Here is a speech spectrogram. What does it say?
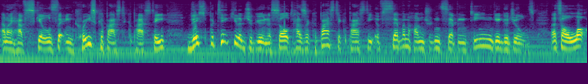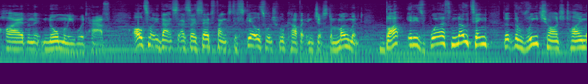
and I have skills that increase capacitor capacity, this particular Dragoon Assault has a capacitor capacity of 717 gigajoules. That's a lot higher than it normally would have. Ultimately, that's, as I said, thanks to skills, which we'll cover in just a moment. But it is worth noting that the recharge time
